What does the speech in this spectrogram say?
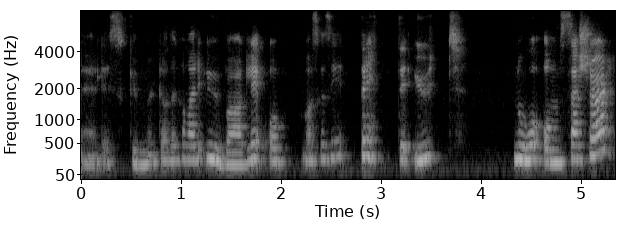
eller skummelt, og det kan være ubehagelig å si, brette ut noe om seg sjøl.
